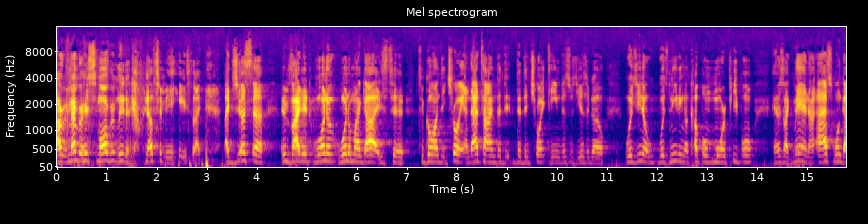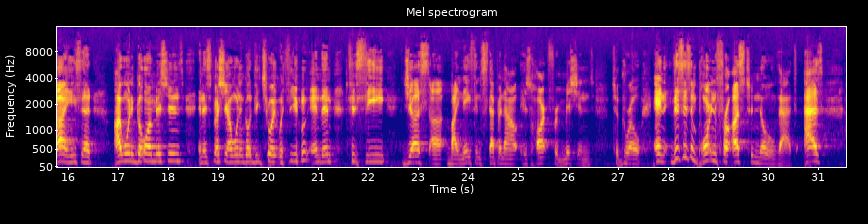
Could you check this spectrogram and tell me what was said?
I remember his small group leader coming up to me. He's like, I just uh, invited one of one of my guys to to go on Detroit. And that time, the the Detroit team, this was years ago, was you know was needing a couple more people. And I was like, man, I asked one guy, and he said, I want to go on missions, and especially I want to go Detroit with you, and then to see just uh, by Nathan stepping out, his heart for missions to grow. And this is important for us to know that as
